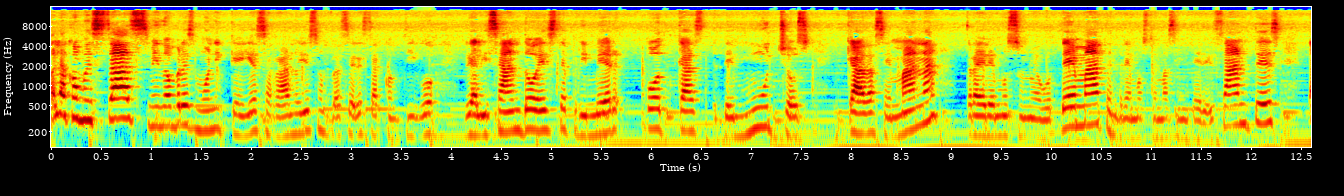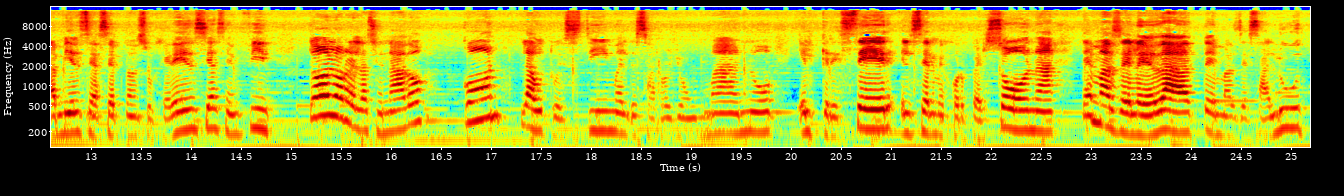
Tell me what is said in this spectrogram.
Hola, ¿cómo estás? Mi nombre es Mónica Ella Serrano y es un placer estar contigo realizando este primer podcast de muchos. Cada semana traeremos un nuevo tema, tendremos temas interesantes, también se aceptan sugerencias, en fin, todo lo relacionado con la autoestima, el desarrollo humano, el crecer, el ser mejor persona, temas de la edad, temas de salud,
